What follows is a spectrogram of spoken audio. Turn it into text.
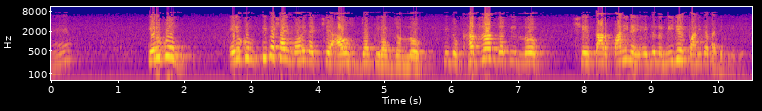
হ্যাঁ? এরকম এরকম পিপাসায় মরে যাচ্ছে আউস জাতির একজন লোক, কিন্তু খাজরাত জাতির লোক, সে তার পানি নেই, এই জন্য নিজের পানিটা তাকে দিয়ে দিয়েছে।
